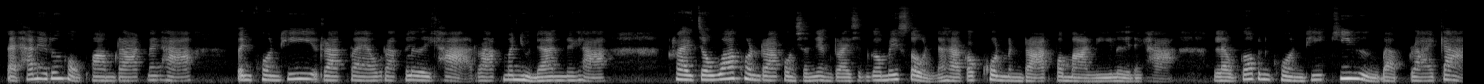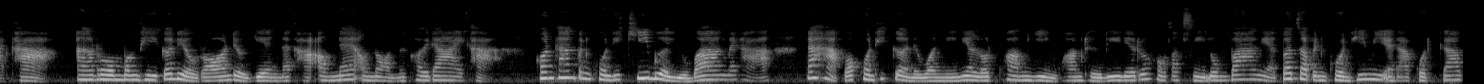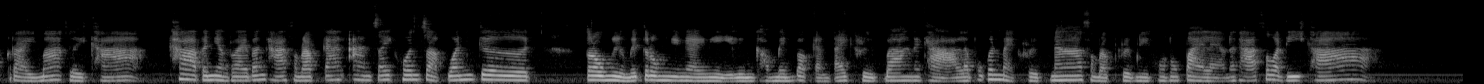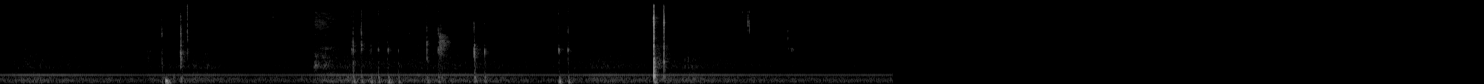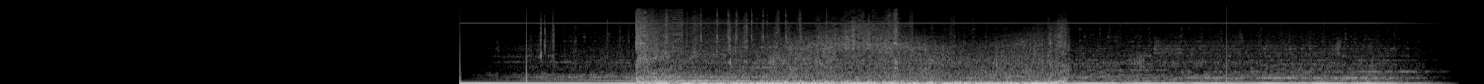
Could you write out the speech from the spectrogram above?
แต่ถ้าในเรื่องของความรักนะคะ เป็นคนที่รักแล้วรักเลยค่ะ รักมันอยู่นั่นนะคะ ใครจะว่าคนรักของฉันอย่างไรฉันก็ไม่สนนะคะ ก็คนมันรักประมาณนี้เลยนะคะ แล้วก็เป็นคนที่ขี้หึงแบบร้ายกาจค่ะ อารมณ์บางทีก็เดี๋ยวร้อนเดี๋ยวเย็นนะคะ เอาแน่เอานอนไม่ค่อยได้ค่ะค่อนข้างเป็นคนที่ขี้เบื่ออยู่บ้างนะคะ ถ้าหากว่าคนที่เกิดในวันนี้เนี่ยลดความหยิ่งความถือดีในเรื่องของศักดิ์ศรีลงบ้างเนี่ย ก็จะเป็นคนที่มีอนาคตก้าวไกลมากเลยค่ะ ค่ะเป็นอย่างไรบ้างคะสำหรับการอ่านใจคนจากวันเกิด ตรงหรือไม่ตรงยังไงนี่อย่าลืมคอมเมนต์บอกกันใต้คลิปบ้างนะคะ แล้วพบกันใหม่คลิปหน้าสำหรับคลิปนี้คงต้องไปแล้วนะคะ สวัสดีค่ะ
